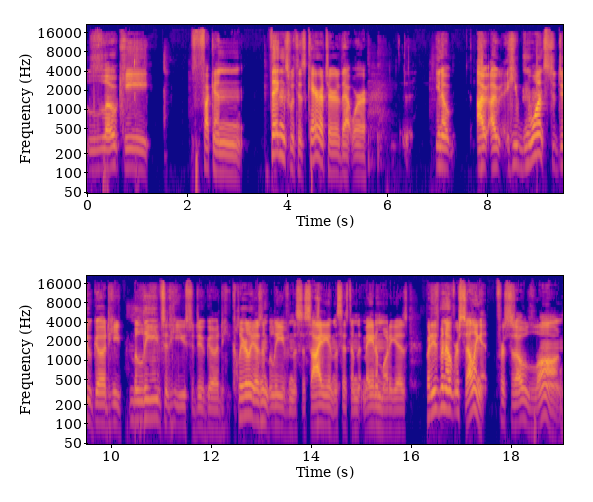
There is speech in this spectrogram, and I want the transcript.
low key fucking things with his character that were you know I, I he wants to do good he believes that he used to do good he clearly doesn't believe in the society and the system that made him what he is but he's been overselling it for so long.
